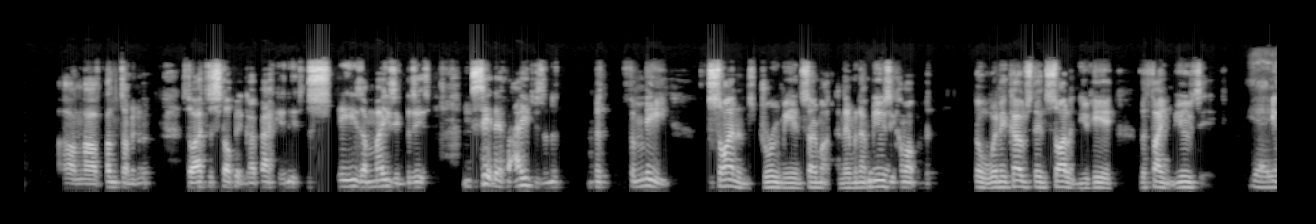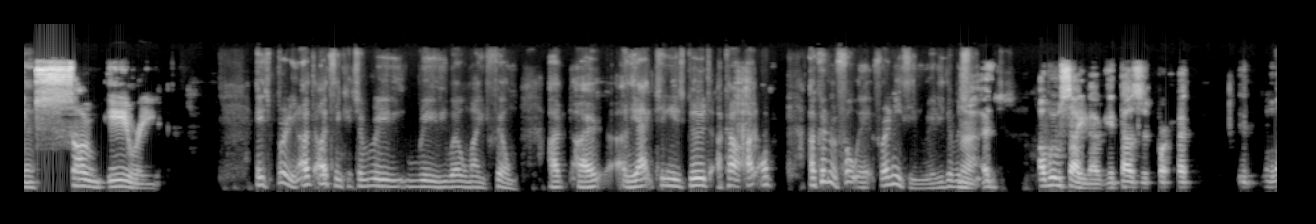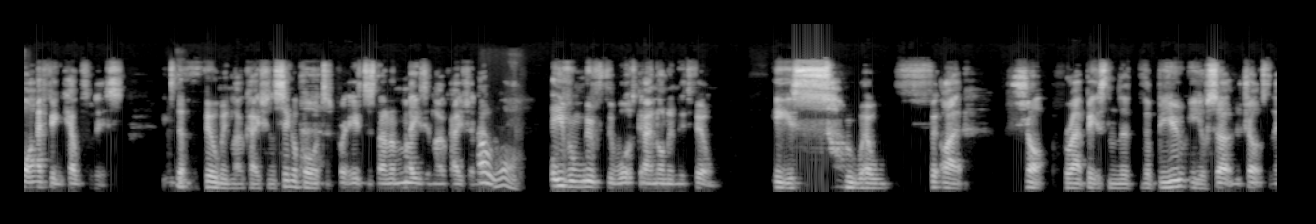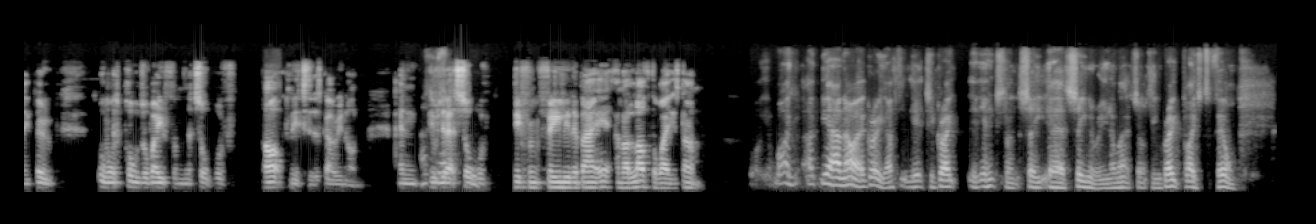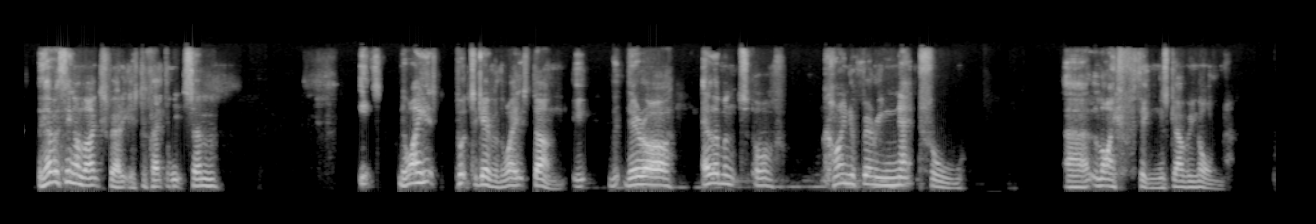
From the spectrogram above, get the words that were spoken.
oh no, I've done something. So I had to stop it and go back. And it's it is amazing because it's you sit there for ages, and the, the, for me, silence drew me in so much. And then when that music come up, or when it goes then silent, you hear the faint music. Yeah, yeah. It's so eerie. It's brilliant. I, I think it's a really, really well made film. I, I, the acting is good. I can't. I, I, I couldn't fault it for anything really. There was. No, uh, I will say though, it does. Uh, it, what I think helps with this It's the filming location. Singapore is just, pretty, it's just an amazing location. and Oh yeah. even with the, what's going on in this film, it is so well fi- like, shot throughout bits, and the, the beauty of certain shots that they do almost pulls away from the sort of darkness that's going on, and Oh, gives you that sort of different feeling about it. And I love the way it's done. Well, I, I- yeah, no, I agree. I think it's a great, excellent see, uh, scenery and all that sort of thing. Great place to film. The other thing I liked about it is the fact that it's um, it's the way it's put together, the way it's done. It there are elements of kind of very natural uh, life things going on,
